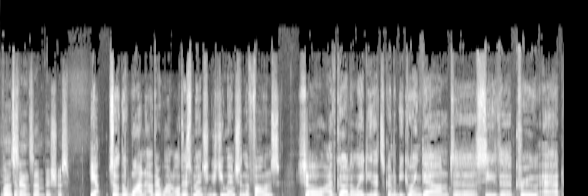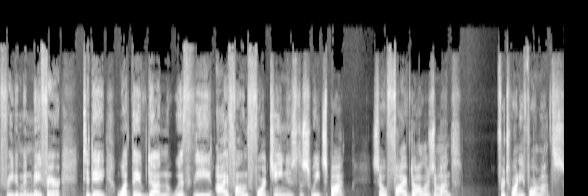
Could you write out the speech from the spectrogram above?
Well, it So- sounds ambitious. Yeah. So the one other one I'll just mention because you mentioned the phones. So I've got a lady that's going to be going down to see the crew at Freedom in Mayfair today. What they've done with the iPhone 14 is the sweet spot. So five dollars a month for 24 months.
